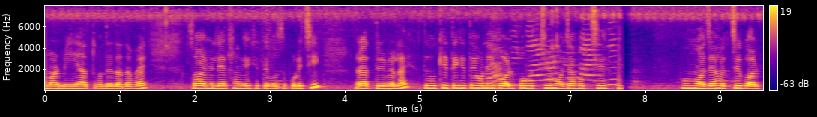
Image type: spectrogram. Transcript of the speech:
আমার মেয়ে আর তোমাদের দাদা ভাই সবাই মিলে একসঙ্গে খেতে বসে পড়েছি রাত্রিবেলায়। তো খেতে খেতে অনেক গল্প হচ্ছে, মজা হচ্ছে। খুব মজা হচ্ছে, গল্প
